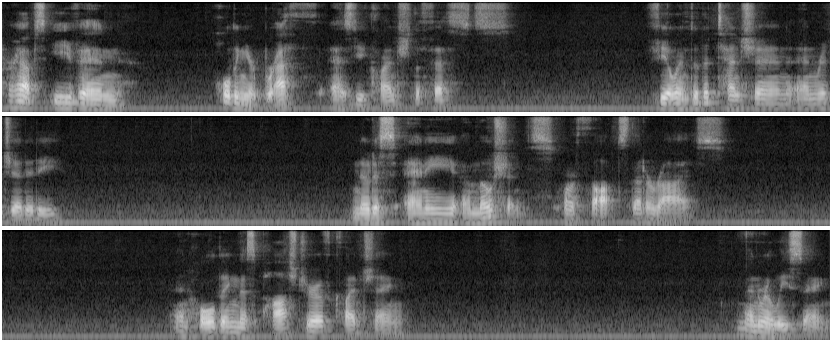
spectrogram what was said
Perhaps even holding your breath as you clench the fists. Feel into the tension and rigidity. Notice any emotions or thoughts that arise. And holding this posture of clenching and releasing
